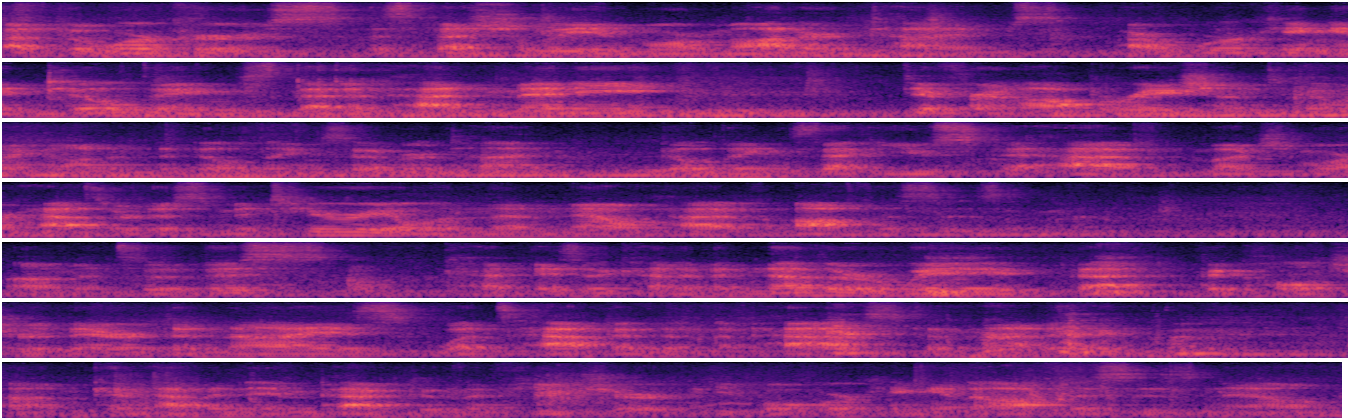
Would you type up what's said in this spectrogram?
of the workers, especially in more modern times, are working in buildings that have had many different operations going on in the buildings over time. Buildings that used to have much more hazardous material in them now have offices in them. Um, and so this is a kind of another way that the culture there denies what's happened in the past and that it um, can have an impact in the future. People working in offices now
